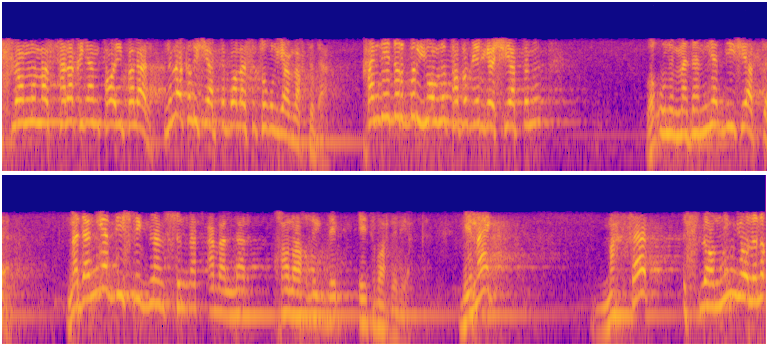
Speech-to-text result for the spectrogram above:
Islomni masxara qilgan toifalar nima qilishyapti bolasi tug'ilgan vaqtida? Qandaydir bir yo'lni topib ergashishyaptimi va uni madaniyat deyishyapti. Madaniyat deyishlik bilan sunnat amallar qoloqlik deb e'tibor beryapti. Demak maqsad islomning yo'lini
